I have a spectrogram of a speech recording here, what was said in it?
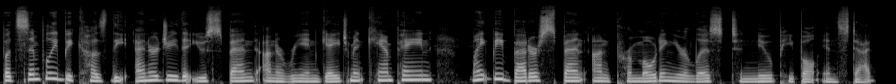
but simply because the energy that you spend on a re engagement campaign might be better spent on promoting your list to new people instead.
